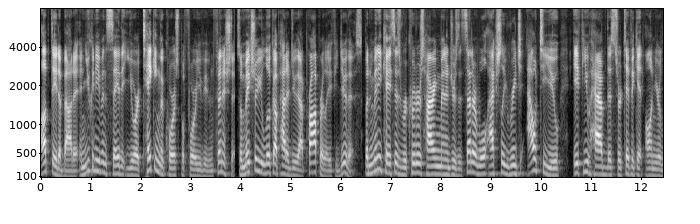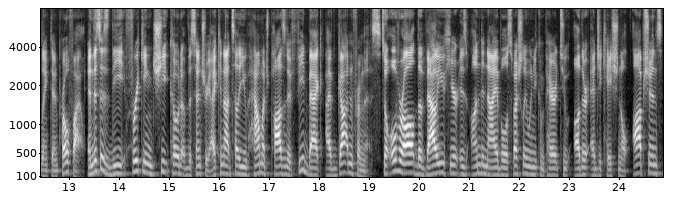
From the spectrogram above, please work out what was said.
update about it. And you can even say that that you're taking the course before you've even finished it. So make sure you look up how to do that properly if you do this. But in many cases, recruiters, hiring managers, etc., will actually reach out to you if you have this certificate on your LinkedIn profile. And this is the freaking cheat code of the century. I cannot tell you how much positive feedback I've gotten from this. So overall, the value here is undeniable, especially when you compare it to other educational options.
